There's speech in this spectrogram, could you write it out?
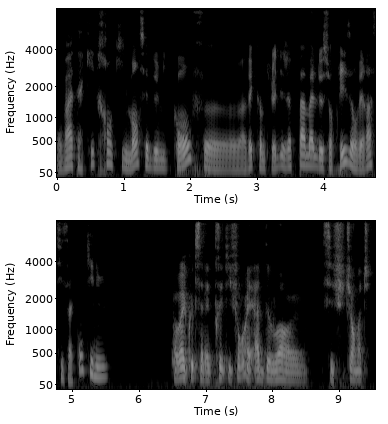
on va attaquer tranquillement ces demi de conf, euh, avec, comme tu l'as dit, déjà pas mal de surprises, et on verra si ça continue. Ah ouais, écoute, ça va être très kiffant, et hâte de voir ces futurs matchs.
